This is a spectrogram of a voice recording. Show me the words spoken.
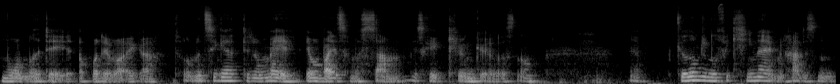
morgenmad i dag, og whatever, ikke, og du ved, man tænker, det er normalt, jeg må bare lige tage mig sammen, jeg skal ikke klynke, eller sådan noget. Ja, jeg ved, om det er noget fra Kina, af, men har det sådan,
